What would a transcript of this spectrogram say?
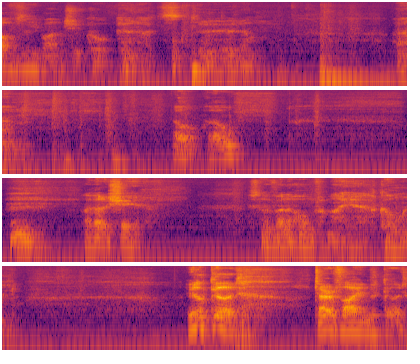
lovely bunch of coconuts. you know. Um, oh, hello. Hmm, I got a shave. So I've had a home for my uh, corn. You look good. Terrifying, but good.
